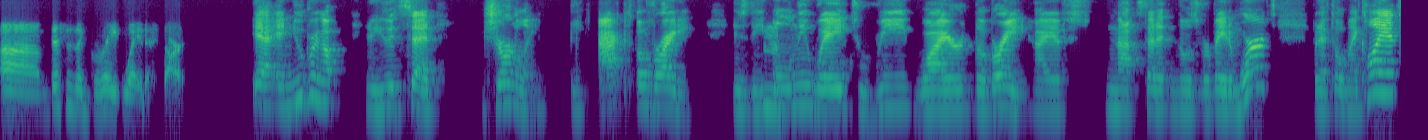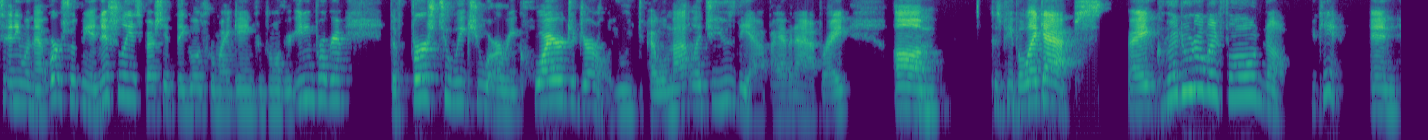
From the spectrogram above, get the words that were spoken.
um, this is a great way to start. Yeah, and you bring up, you know, you had said journaling, the act of writing is the mm. only way to rewire the brain. I have not said it in those verbatim words, but I've told my clients, anyone that works with me initially, especially if they go through my gain control of your eating program, the first two weeks you are required to journal. You, I will not let you use the app. I have an app, right? Um, because people like apps, right? Can I do it on my phone? No, you can't. And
